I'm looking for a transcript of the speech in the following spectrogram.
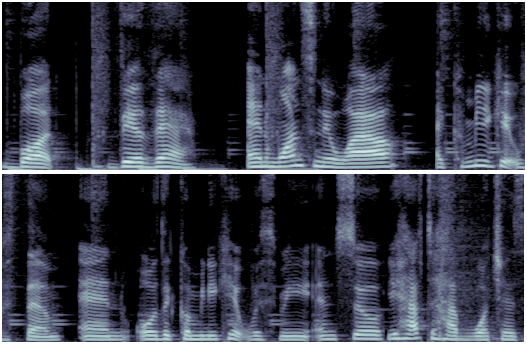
but they're there. And once in a while, I communicate with them and or they communicate with me. And so you have to have watchers.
